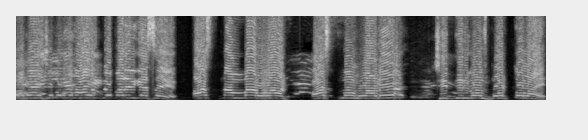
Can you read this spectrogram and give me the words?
সবাই এসে বলবেন আয়ুব ব্যাপারের কাছে পাঁচ নাম্বার ওয়ার্ড, পাঁচ নং ওয়ার্ডের সিদ্ধিরগঞ্জ বটতলায়।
